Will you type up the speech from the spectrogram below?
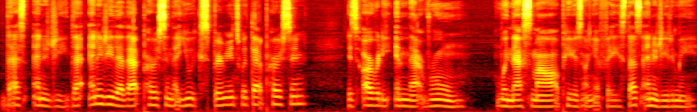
That's energy. That energy that that person that you experience with that person is already in that room when that smile appears on your face. That's energy to me.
